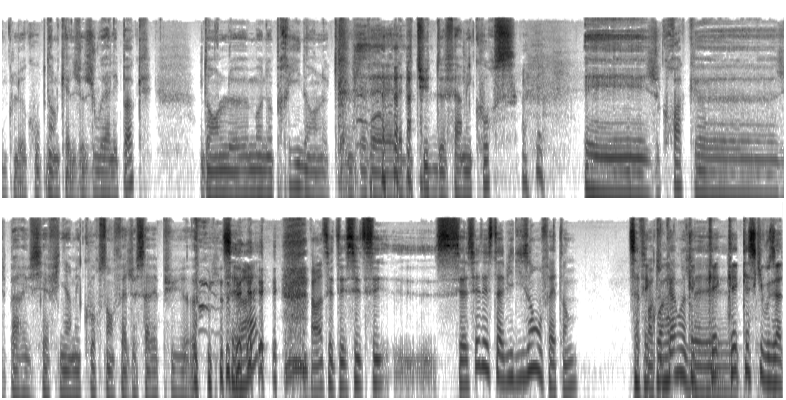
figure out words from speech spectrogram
donc le groupe dans lequel je jouais à l'époque, dans le Monoprix dans lequel j'avais l'habitude de faire mes courses. Et je crois que j'ai pas réussi à finir mes courses en fait, je savais plus. euh. C'est vrai? C'était c'est assez déstabilisant en fait. Hein. Ça fait En quoi Qu'est-ce qui vous a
